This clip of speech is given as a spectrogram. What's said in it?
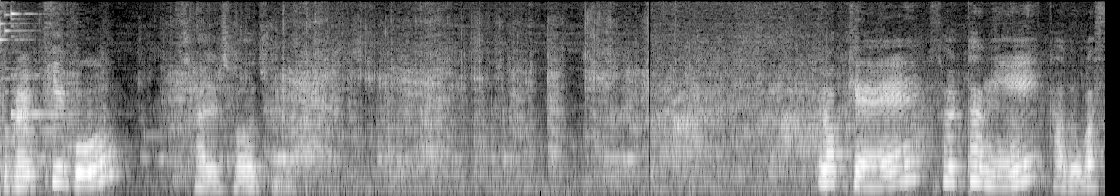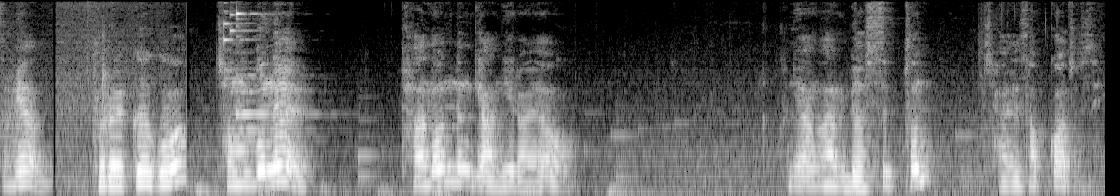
불을 켜고 잘 저어줍니다. 이렇게 설탕이 다 녹았으면 불을 끄고 전분을 다 넣는 게 아니라요. 그냥 한 몇 스푼 잘 섞어주세요.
